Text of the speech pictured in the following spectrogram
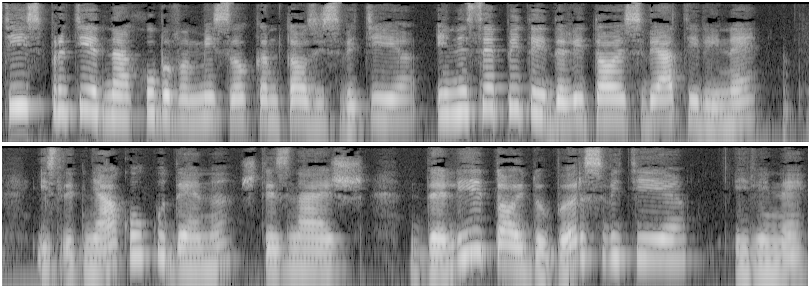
Ти изпрати една хубава мисъл към този светия и не се питай дали той е свят или не, и след няколко дена ще знаеш, дали е той добър светия или не.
